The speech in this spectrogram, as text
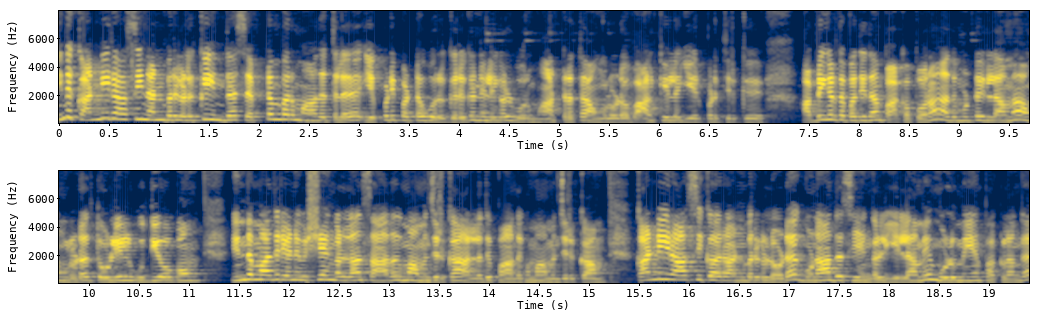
இந்த கன்னி ராசி நண்பர்களுக்கு இந்த செப்டம்பர் மாதத்தில் எப்படிப்பட்ட ஒரு கிரக நிலைகள் ஒரு மாற்றத்தை அவங்களோட வாழ்க்கையில் ஏற்படுத்தியிருக்கு அப்படிங்கிறத பற்றி தான் பார்க்க போகிறோம் அது மட்டும் இல்லாமல் அவங்களோட தொழில் உத்தியோகம் இந்த மாதிரியான விஷயங்கள்லாம் சாதகமாக அமைஞ்சிருக்கா அல்லது பாதகமாக அமைஞ்சிருக்கா? கன்னி ராசிக்கார அன்பர்களோட குணாதிசயங்கள் எல்லாமே முழுமையாக பார்க்கலாங்க.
